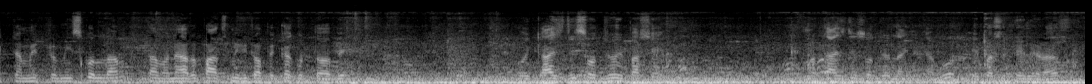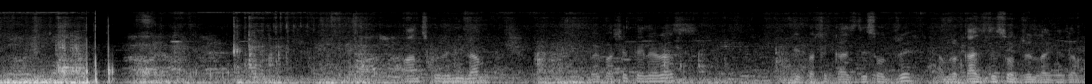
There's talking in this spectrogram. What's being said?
একটা মেট্রো মিস করলাম, তার মানে আরও পাঁচ মিনিট অপেক্ষা করতে হবে। ওই কাজদি সহ্য ওই পাশে। আমরা কাজদি সহ্যের লাইনে যাব এই পাশে তেলেরাস পাঁচ করে নিলাম। ওই পাশে তেলেরাস এই পাশে কাজদি সহ্যে। আমরা কাজদি সহ্যের লাইনে যাব।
